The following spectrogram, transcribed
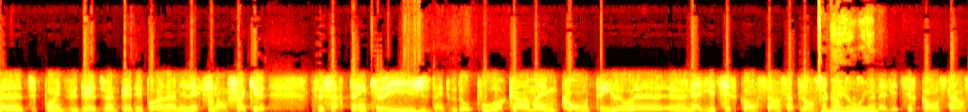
euh, du point de vue du NPD pour aller en élection. Fait que c'est certain que Justin Trudeau pourra quand même compter là, un allié de circonstance, appelons ça comme ben ça, un allié de circonstance.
